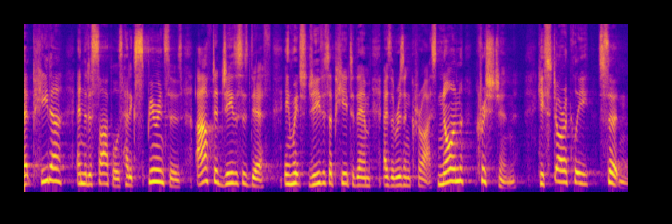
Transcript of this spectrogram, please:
that Peter and the disciples had experiences after Jesus' death in which Jesus appeared to them as the risen Christ. Non Christian, historically certain.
